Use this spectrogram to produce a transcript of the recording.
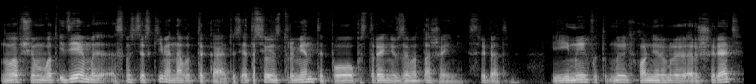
Ну, в общем, вот идея с мастерскими, она вот такая. То есть это все инструменты по построению взаимоотношений с ребятами. И мы их, мы их планируем расширять.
